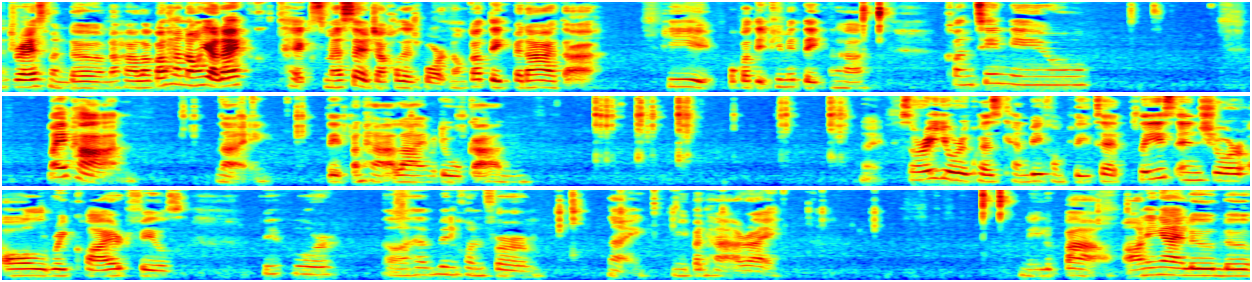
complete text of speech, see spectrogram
address เหมือนเดิมนะคะ แล้วก็ถ้าน้องอยากได้ text message จาก college board น้องก็ติ๊กไปได้แต่พี่ปกติพี่ไม่ติ๊กนะคะ continue ไม่ผ่านไหน ติดปัญหาอะไรมาดูกันไหน sorry your request can be completed please ensure all required fields before uh, have been confirmed ไหน มีปัญหาอะไร นี่หรือเปล่า อ๋อ นี่ไงลืมลืม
